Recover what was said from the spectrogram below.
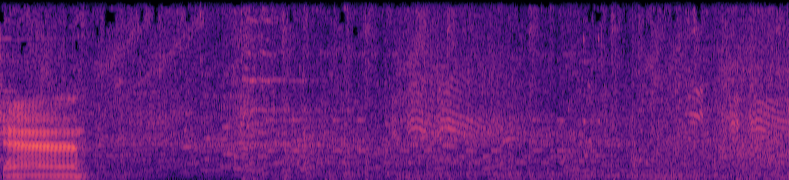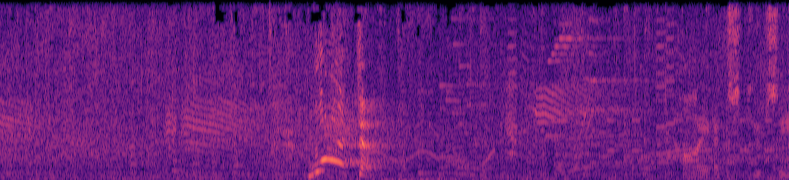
champ. What? Hi XQC,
